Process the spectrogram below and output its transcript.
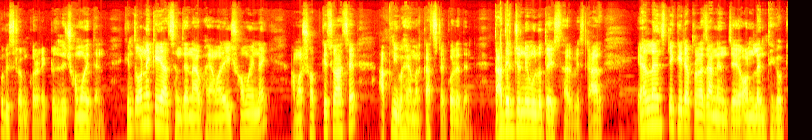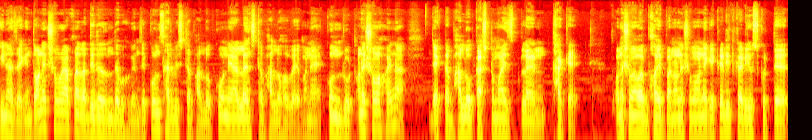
পরিশ্রম করেন, একটু যদি সময় দেন। কিন্তু অনেকেই আছেন যে, না ভাই, আমার এই সময় নাই, আমার সব কিছু আছে, আপনি ভাই আমার কাজটা করে দেন। তাদের জন্য মূলত এই সার্ভিসটা। আর এয়ারলাইন্স টিকিট আপনারা জানেন যে, অনলাইন থেকেও কিনা যায়, কিন্তু অনেক সময় আপনারা দ্বিধাদ্বন্দ্বে ভোগেন যে, কোন সার্ভিসটা ভালো, কোন এয়ারলাইন্সটা ভালো হবে মানে কোন রুট। অনেক সময় হয় না যে, একটা ভালো কাস্টমাইজ প্ল্যান থাকে। অনেক সময় আবার ভয় পান, অনেক সময় অনেকে ক্রেডিট কার্ড ইউজ করতে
